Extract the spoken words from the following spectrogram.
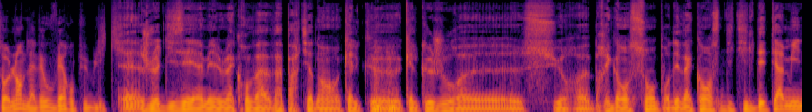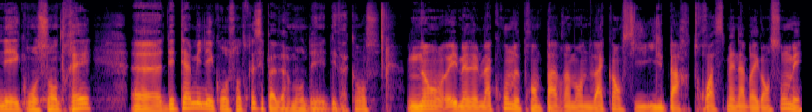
Hollande l'avait ouvert au public. Euh, je le disais, Emmanuel Macron va, partir dans quelques, quelques jours euh, sur euh, Brégançon pour des vacances, dit-il, déterminées et concentrées. déterminées et concentrées, c'est pas vraiment des, vacances. Non, Emmanuel Macron ne prend pas vraiment de vacances. Il, part trois semaines à Brégançon, mais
